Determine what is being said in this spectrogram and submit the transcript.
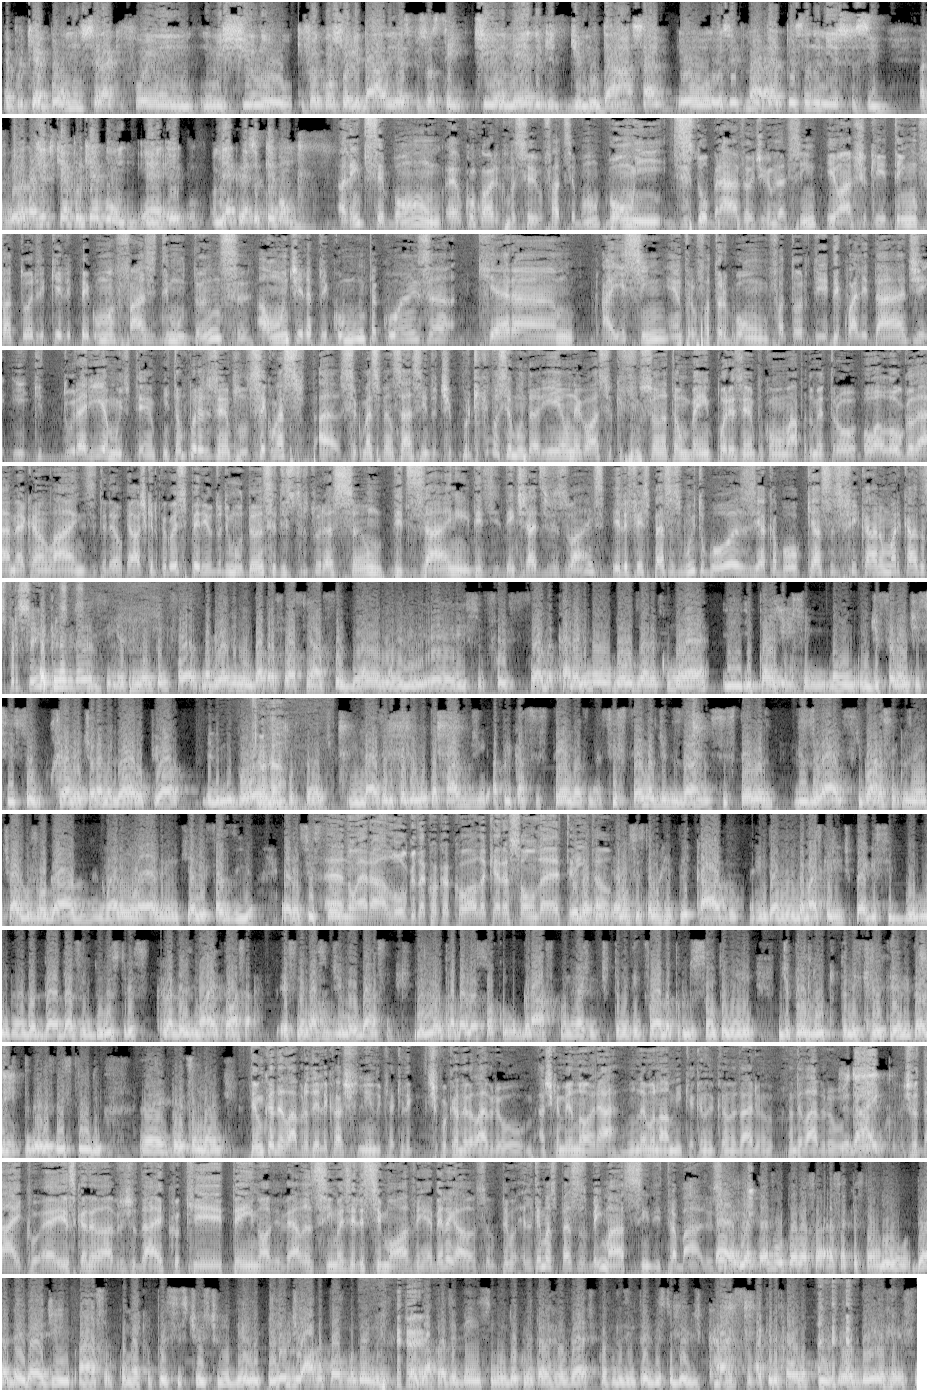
é porque é bom? Será que foi um, um estilo que foi consolidado e as pessoas tem, tinham medo de, de mudar, sabe? Eu, eu sempre Cara, me pego pensando nisso, assim. Eu acredito que é porque é bom. É, é, a minha crença é porque é bom além de ser bom, eu concordo com você o fato de ser bom, bom e desdobrável, digamos assim, eu acho que tem um fator de que ele pegou uma fase de mudança aonde ele aplicou muita coisa que era aí sim entra o fator bom, o fator de, de qualidade e que duraria muito tempo. Então, por exemplo, você começa a, você começa a pensar assim do tipo, por que, que você mudaria um negócio que funciona tão bem, por exemplo, como o mapa do metrô ou a logo da American Airlines, entendeu? Eu acho que ele pegou esse período de mudança, de estruturação, de design, de identidades visuais, e ele fez peças muito boas e acabou que essas ficaram marcadas para sempre. É que na verdade assim, a gente não tem que falar, na verdade não dá para falar assim, ah, foi bom, ele é, isso foi foda. Cara, ele mudou o design como é e, e ponto, assim, não, indiferente se isso realmente era melhor ou pior, ele mudou, uhum. Importante, mas ele pegou muita fase de aplicar sistemas, né? Sistemas de design, sistemas visuais, que não era simplesmente algo jogado, né? Não era um lettering que ele fazia. Era um sistema. É, não era a logo da Coca-Cola que era só um lettering, então. Era um sistema replicável. Ainda mais que a gente pega esse boom né, da, da, das indústrias cada vez mais. Então, essa, esse negócio de moldar, assim. E ele não trabalhou só como gráfico, né? A gente também tem que falar da produção também de produto também que ele teve. Então, Sim. ele fez tudo. É impressionante. Tem um candelabro dele que eu acho lindo, que é aquele tipo candelabro, acho que é menorá, não lembro o nome, que é candelabro, candelabro... Judaico. Judaico, é isso, candelabro judaico, que tem nove velas, assim, mas eles se movem, é bem legal. Ele tem umas peças bem massas, assim, de trabalho. Assim. É, e até voltando essa, essa questão do, da, da ideia de, ah, como é que eu persistiu o estilo dele, ele odiava o pós-modernismo. Dá pra ver bem isso no documentário Helvet, quando eles entrevistam o David Carson, aquele pau no cu, eu odeio ele.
